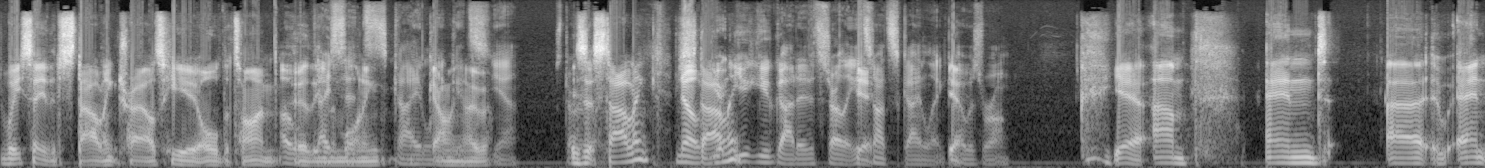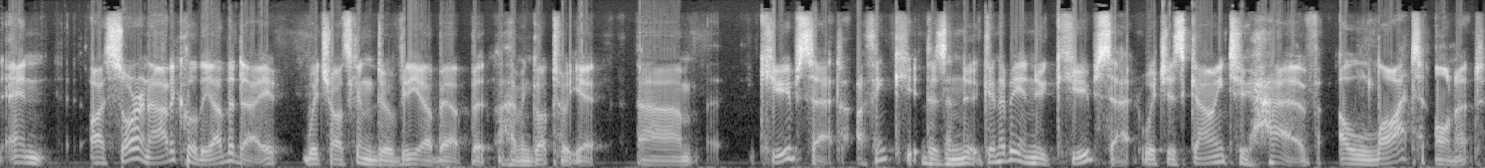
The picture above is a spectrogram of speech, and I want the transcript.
we see the Starlink trails here all the time Oh, early I in the morning Skylink. going It's- over. Yeah. Is it Starlink. Starlink? No, Starlink? you, you got it. It's Starlink. It's not Skylink. Yeah. I was wrong. Yeah, um, and uh, and and I saw an article the other day, which I was going to do a video about, but I haven't got to it yet. Um, CubeSat. I think there's a going to be a new CubeSat, which is going to have a light on it,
